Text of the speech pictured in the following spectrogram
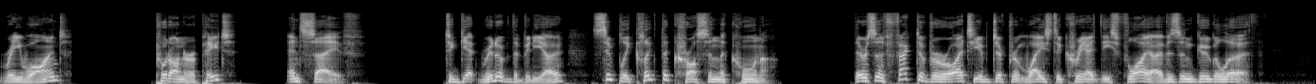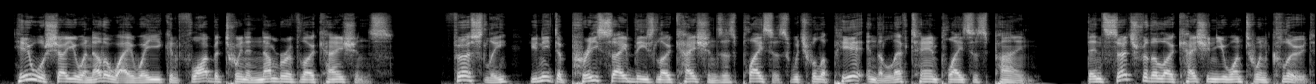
rewind, put on repeat, and save. To get rid of the video, simply click the cross in the corner. There is in fact a variety of different ways to create these flyovers in Google Earth. Here we'll show you another way where you can fly between a number of locations. Firstly, you need to pre-save these locations as places which will appear in the left-hand Places pane. Then search for the location you want to include.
